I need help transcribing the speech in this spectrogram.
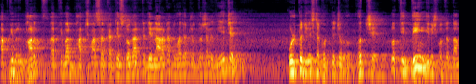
আপকি ভারত আপকি বার ভাজপা সরকার যে স্লোগানটা যে নারাটা দু সালে দিয়েছেন উল্টো জিনিসটা ঘটতে চল- হচ্ছে প্রতিদিন জিনিসপত্রের দাম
